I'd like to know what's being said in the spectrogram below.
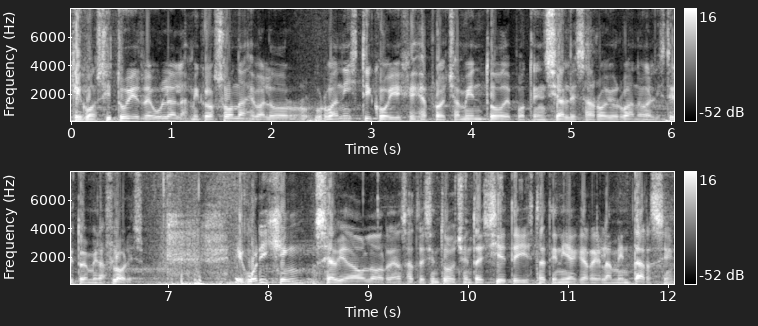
que constituye y regula las microzonas de valor urbanístico y ejes de aprovechamiento de potencial desarrollo urbano en el distrito de Miraflores. En origen se había dado la ordenanza 387 y esta tenía que reglamentarse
